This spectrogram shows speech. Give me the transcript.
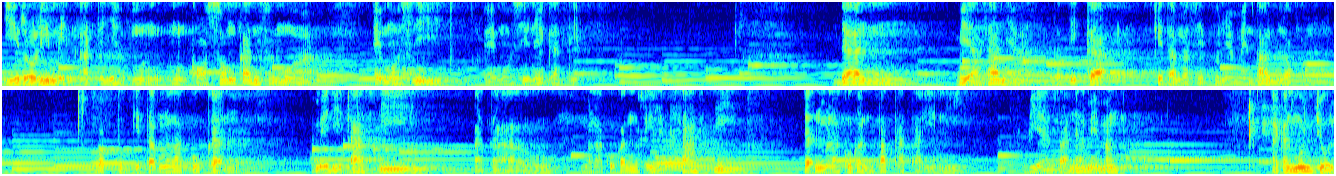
zero limit artinya meng mengkosongkan semua emosi emosi negatif. Dan biasanya ketika kita masih punya mental block waktu kita melakukan meditasi atau melakukan relaksasi dan melakukan empat kata ini biasanya memang akan muncul.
